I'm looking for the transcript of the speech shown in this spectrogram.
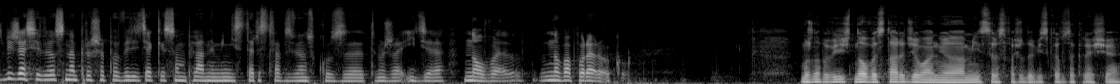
Zbliża się wiosna, proszę powiedzieć, jakie są plany ministerstwa w związku z tym, że idzie nowe, nowa pora roku. Można powiedzieć nowe, stare działania Ministerstwa Środowiska w zakresie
